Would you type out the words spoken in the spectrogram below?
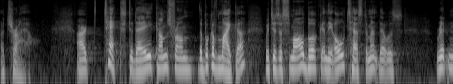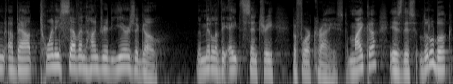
A trial. Our text today comes from the book of Micah which is a small book in the Old Testament that was written about 2,700 years ago, the middle of the 8th century before Christ. Micah is this little book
